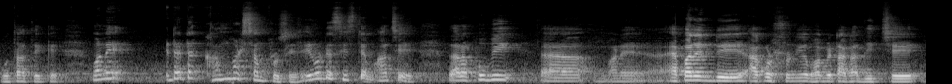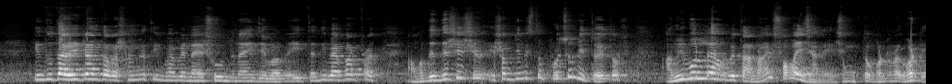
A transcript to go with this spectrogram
কোথা থেকে মানে এটা একটা কাম্বারসাম প্রসেস এর একটা সিস্টেম আছে, তারা খুবই মানে অ্যাপারেন্টলি আকর্ষণীয়ভাবে টাকা দিচ্ছে, কিন্তু তার রিটার্ন তারা সাংঘাতিকভাবে নেয়, সুদ নেয় যেভাবে, ইত্যাদি ব্যাপার প্রা- আমাদের দেশে সে- এসব জিনিস তো প্রচলিত, এ তো আমি বললে হবে তা নয়, সবাই জানে এই সমস্ত ঘটনা ঘটে।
